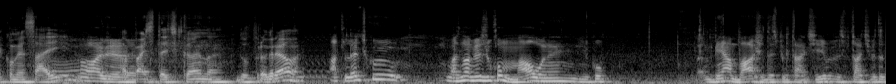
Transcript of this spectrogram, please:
Quer começar aí? Olha, A parte atleticana do programa? Atlético mais uma vez jogou mal, né? Jogou bem abaixo da expectativa. A expectativa, da,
